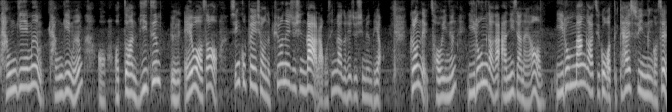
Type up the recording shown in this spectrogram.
당김음, 당김음, 어, 어떠한 리듬을 애워서 싱코페이션을 표현해 주신다라고 생각을 해 주시면 돼요. 그런데 저희는 이론가가 아니잖아요. 이론만 가지고 어떻게 할 수 있는 것을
